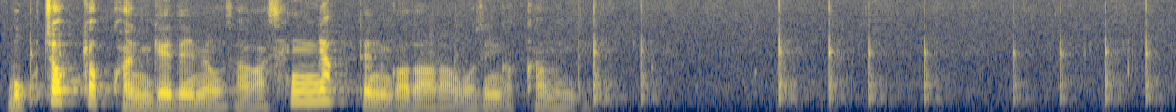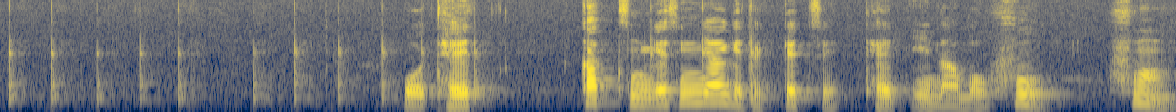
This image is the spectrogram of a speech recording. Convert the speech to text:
목적격 관계대명사가 생략된 거다라고 생각하면 돼. 뭐 that 같은 게 생략이 됐겠지. that이나 뭐 who, whom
